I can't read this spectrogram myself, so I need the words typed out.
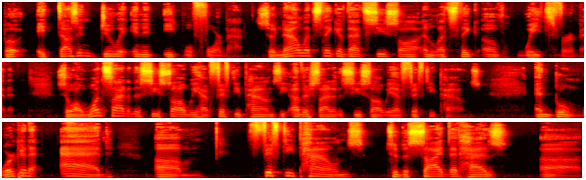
But it doesn't do it in an equal format. So now let's think of that seesaw and let's think of weights for a minute. So on one side of the seesaw, we have 50 pounds. The other side of the seesaw, we have 50 pounds. And boom, we're going to add um, 50 pounds to the side that has uh,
